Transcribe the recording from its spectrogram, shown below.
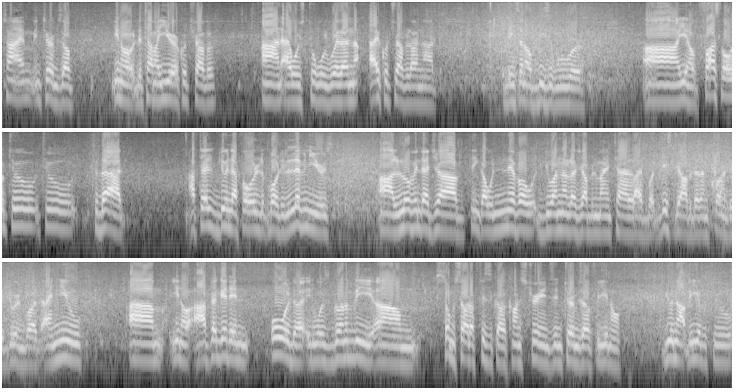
time in terms of, you know, the time of year I could travel, and I was told whether I could travel or not, based on how busy we were. Uh, you know, fast forward to, to, to that, after doing that for about 11 years, uh, loving that job, think I would never do another job in my entire life, but this job that I'm currently doing, but I knew um, you know, after getting older, it was to be um, some sort of physical constraints in terms of, you know, you not be able to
